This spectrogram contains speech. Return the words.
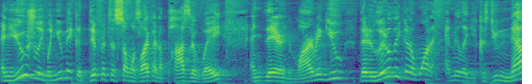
And usually, when you make a difference in someone's life in a positive way, and they're admiring you, they're literally going to want to emulate you because you now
